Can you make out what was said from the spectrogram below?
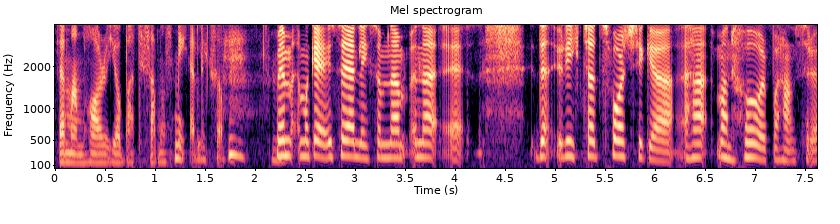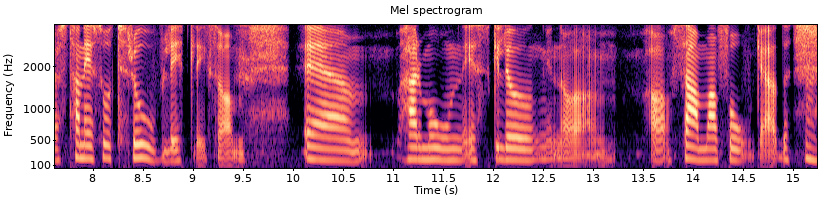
vem man har jobbat tillsammans med. Liksom. Mm. Men man kan ju säga liksom när, när den, Richard Schwartz tycker jag, han, man hör på hans röst, han är så otroligt liksom eh, harmonisk, lugn och ja, sammanfogad. Mm.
